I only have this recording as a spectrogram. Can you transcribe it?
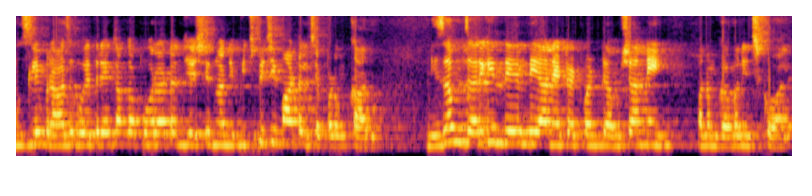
ముస్లిం రాజుకు వ్యతిరేకంగా పోరాటం చేసిన అని పిచ్చి పిచ్చి మాటలు చెప్పడం కాదు. నిజం జరిగింది ఏంది అనేటటువంటి అంశాన్ని మనం గమనించుకోవాలి.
